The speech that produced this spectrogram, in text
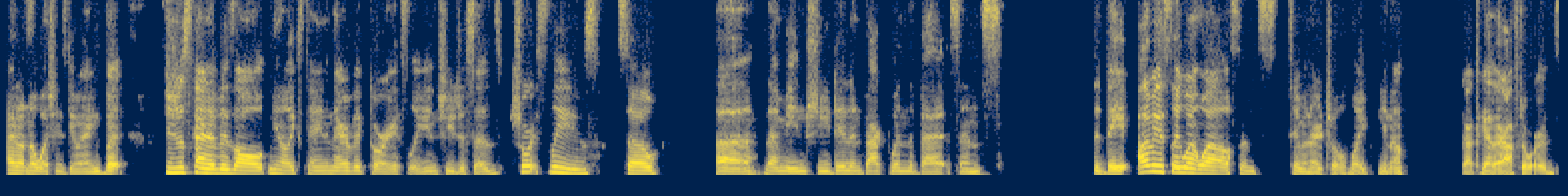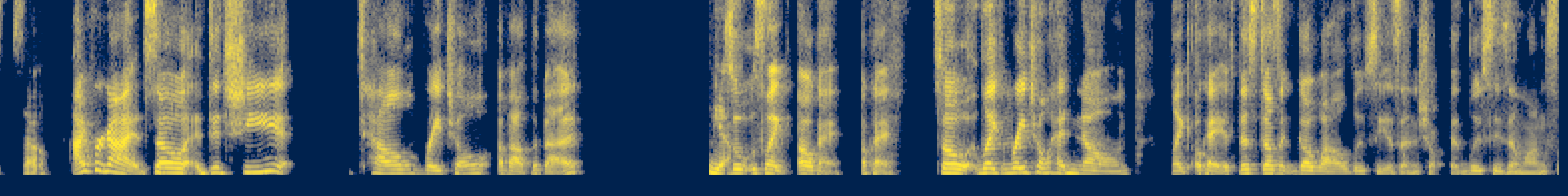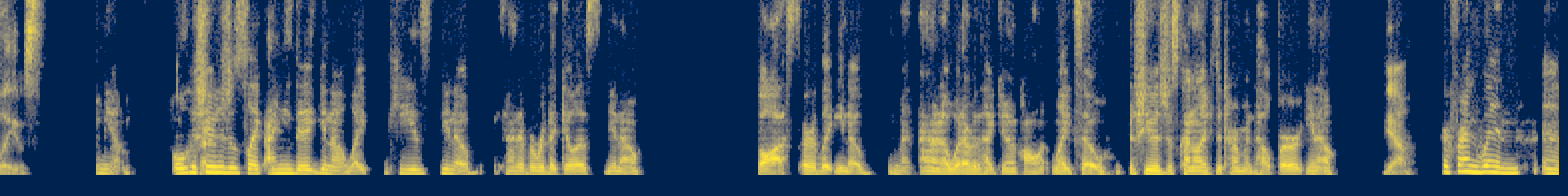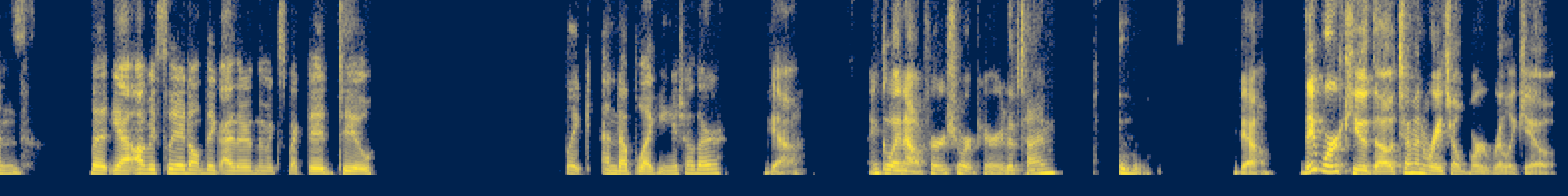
I don't know what she's doing, but she just kind of is all you know like standing there victoriously and she just says short sleeves so uh that means she did in fact win the bet since the date obviously went well since tim and rachel like you know got together afterwards so. I forgot. So did she tell rachel about the bet? Yeah. So it was like okay okay. So like rachel had known like okay if this doesn't go well lucy is in short lucy's in long sleeves. Yeah. Well because okay. she was just like i need to you know like he's you know kind of a ridiculous you know boss or like you know i don't know whatever the heck you know call it like so she was just kind of like determined to help her you know yeah her friend win and but yeah obviously i don't think either of them expected to like end up liking each other yeah and going out for a short period of time. Mm-hmm. Yeah. They were cute though. Tim and Rachel were really cute.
